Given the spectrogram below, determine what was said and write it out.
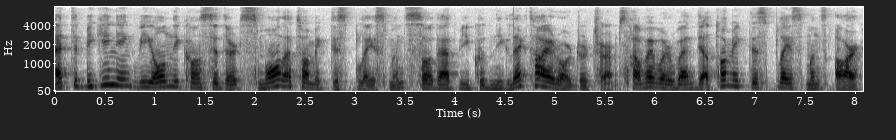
At the beginning, we only considered small atomic displacements so that we could neglect higher order terms. However, when the atomic displacements are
